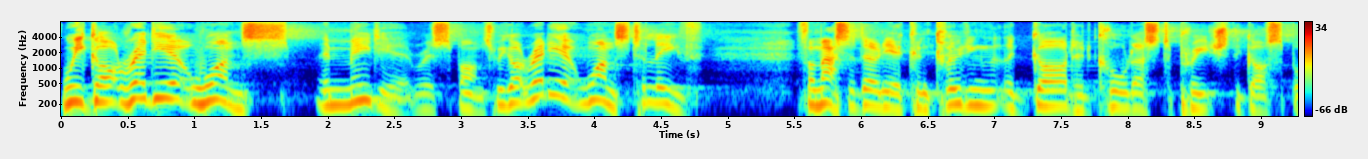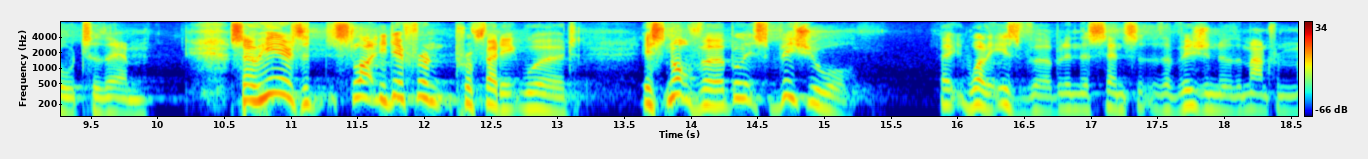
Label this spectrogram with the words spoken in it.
we got ready at once, immediate response. We got ready at once to leave for Macedonia, concluding that the God had called us to preach the gospel to them. So here's a slightly different prophetic word. It's not verbal, it's visual. Uh, well, it is verbal in the sense that the vision of the man from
